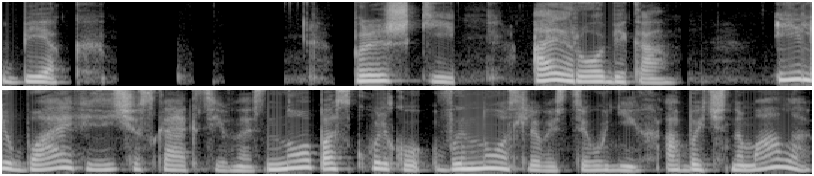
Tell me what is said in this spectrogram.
бег, прыжки, аэробика и любая физическая активность. Но поскольку выносливости у них обычно мало,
